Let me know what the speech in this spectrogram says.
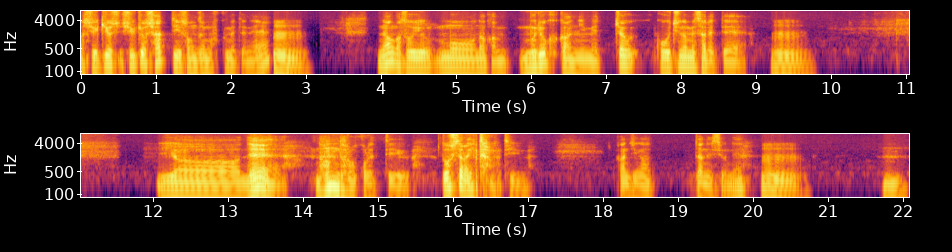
まあ、宗教、宗教者っていう存在も含めてね、うん。なんかそういうもうなんか無力感にめっちゃこう打ちのめされて、うん。いやーねえ、なんだろうこれっていう、どうしたらいいんだろうっていう感じがあったんですよね。うん。うん。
